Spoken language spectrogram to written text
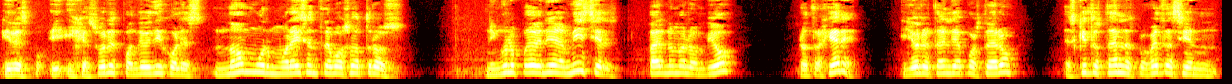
Y, Jesús respondió y díjoles, no murmuréis entre vosotros, ninguno puede venir a mí si el Padre no me lo envió, lo trajere. Y yo le traigo el día postero, escrito está en los profetas y en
